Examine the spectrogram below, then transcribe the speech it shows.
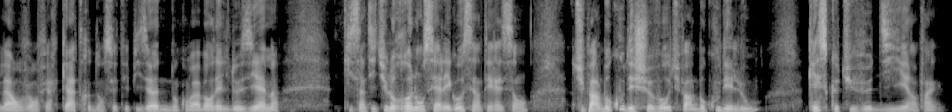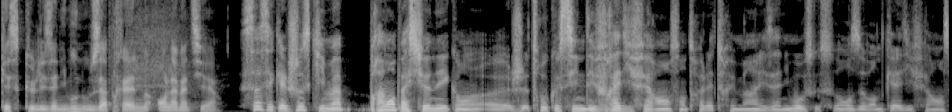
là on veut en faire 4 dans cet épisode, donc on va aborder le deuxième qui s'intitule Renoncer à l'ego, c'est intéressant. Tu parles beaucoup des chevaux, tu parles beaucoup des loups. Qu'est-ce que tu veux dire? Enfin, qu'est-ce que les animaux nous apprennent en la matière? Ça, c'est quelque chose qui m'a vraiment passionné quand euh, je trouve que c'est une des vraies différences entre l'être humain et les animaux, parce que souvent on se demande quelle est la différence.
